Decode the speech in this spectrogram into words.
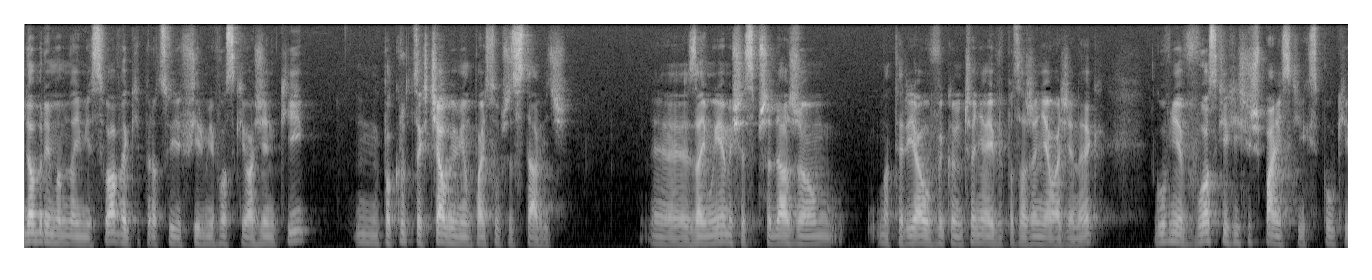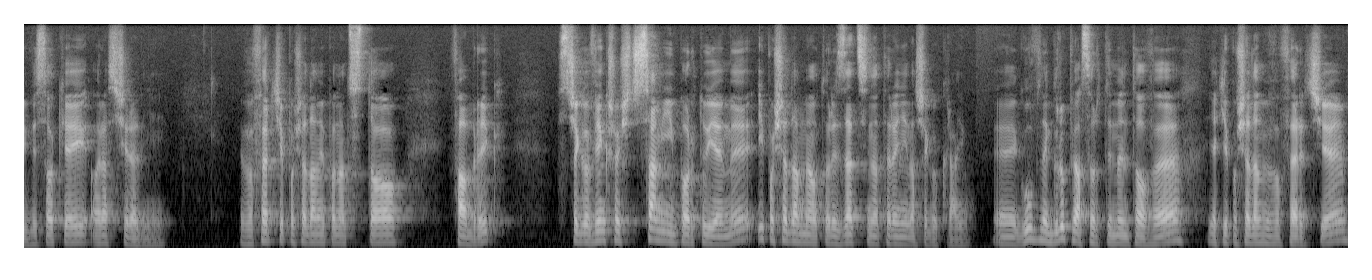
dobry, mam na imię Sławek i pracuję w firmie Włoskie Łazienki. Mm, Pokrótce chciałbym ją Państwu przedstawić. E, Zajmujemy się sprzedażą materiałów wykończenia i wyposażenia łazienek, głównie włoskich i hiszpańskich spółki wysokiej oraz średniej. W ofercie posiadamy ponad 100 fabryk, z czego większość sami importujemy i posiadamy autoryzację na terenie naszego kraju. E, Główne grupy asortymentowe, jakie posiadamy w ofercie,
